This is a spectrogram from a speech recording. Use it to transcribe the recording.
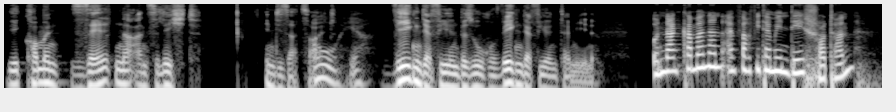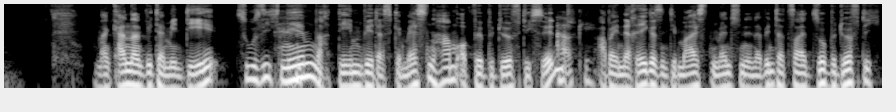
wir kommen seltener ans Licht in dieser Zeit. Oh, ja. Wegen der vielen Besuche, wegen der vielen Termine. Und dann kann man dann einfach Vitamin D schottern? Man kann dann Vitamin D zu sich nehmen, nachdem wir das gemessen haben, ob wir bedürftig sind. Ah, okay. Aber in der Regel sind die meisten Menschen in der Winterzeit so bedürftig,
